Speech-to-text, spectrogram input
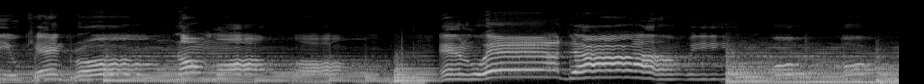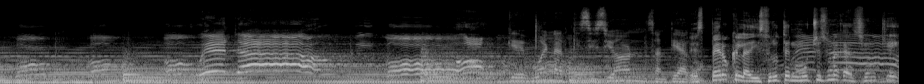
you and buena adquisición, Santiago. Espero que la disfruten mucho. Es una canción que,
